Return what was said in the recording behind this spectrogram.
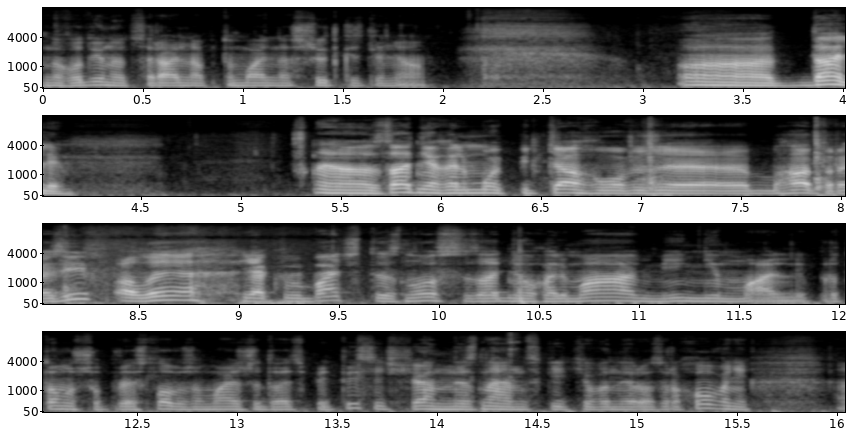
на годину це реально оптимальна швидкість для нього. Е, Далі. Е, Заднє гальмо підтягував вже багато разів, але як ви бачите, знос заднього гальма мінімальний. При тому, що пройшло вже майже 25 тисяч. Я не знаю наскільки вони розраховані. Е,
